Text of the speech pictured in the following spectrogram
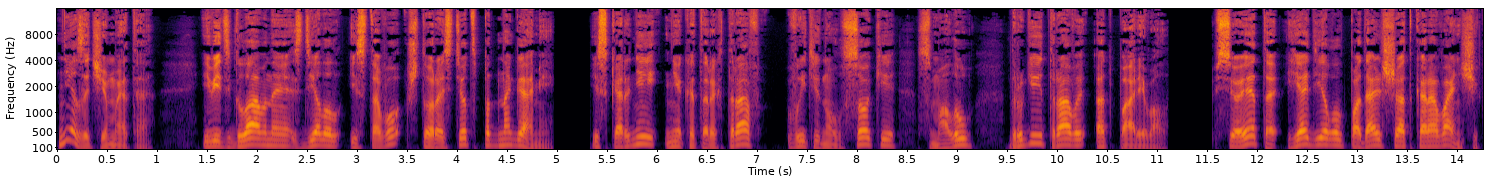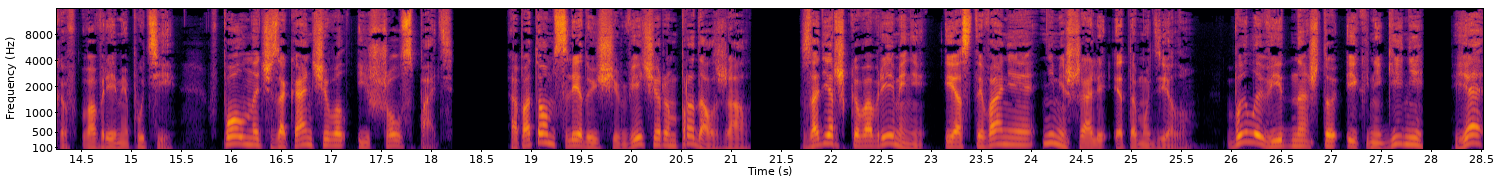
Незачем это. И ведь главное сделал из того, что растет под ногами. Из корней некоторых трав вытянул соки, смолу, другие травы отпаривал. Все это я делал подальше от караванщиков во время пути. В полночь заканчивал и шел спать. А потом следующим вечером продолжал. Задержка во времени и остывание не мешали этому делу. Было видно, что и княгине я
